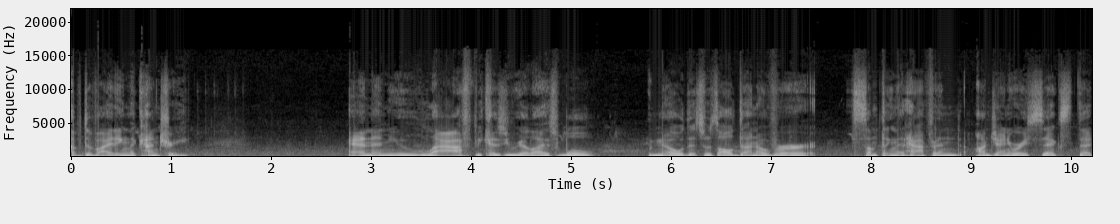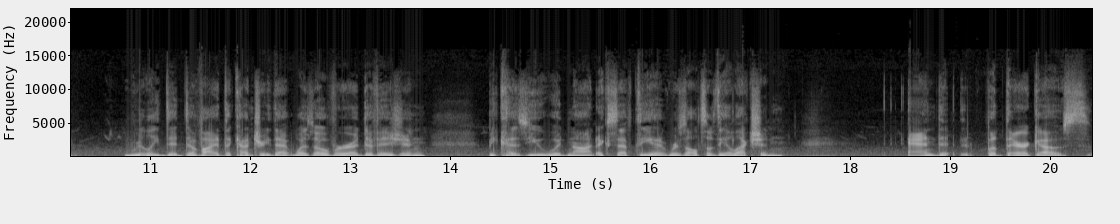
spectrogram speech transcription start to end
of dividing the country. And then you laugh because you realize well no this was all done over something that happened on january 6th that really did divide the country that was over a division because you would not accept the uh, results of the election and but there it goes.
